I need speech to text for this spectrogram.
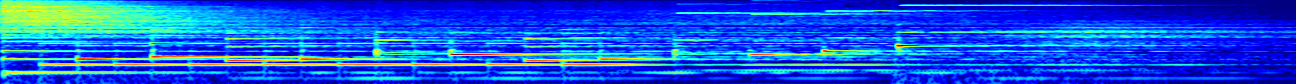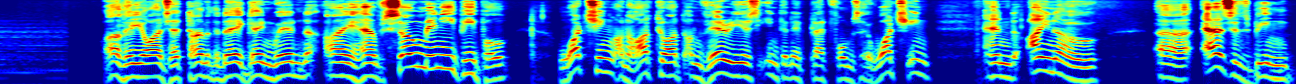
Well, there you are. It's that time of the day again when I have so many people watching on Heart to Heart on various internet platforms. They're watching, and I know, uh, as it's been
